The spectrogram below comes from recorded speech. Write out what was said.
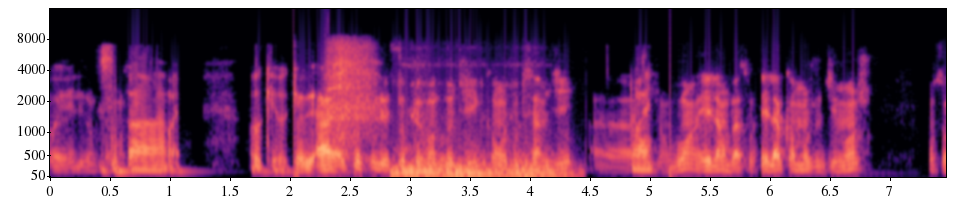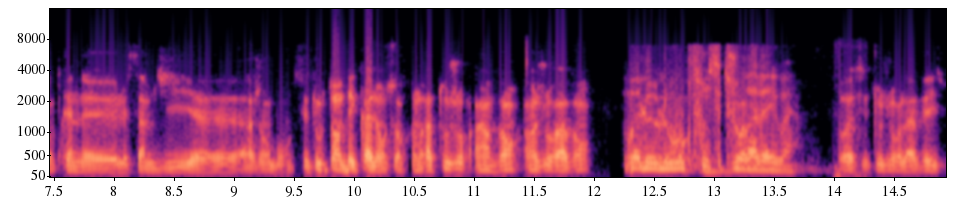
Ouais, les c'est entraînements, pas. Ouais. Ok, ok. Ah, ça, c'est le, sauf le vendredi quand on joue le samedi euh, Ouais. Jambon. Et là, on va, et là, comme on joue dimanche, on s'entraîne euh, le samedi euh, à Jambon. C'est tout le temps décalé. On s'entraînera toujours un, vent, un jour avant. Ouais, le, le walkthrough, c'est toujours la veille, ouais. Ouais, c'est toujours la veille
